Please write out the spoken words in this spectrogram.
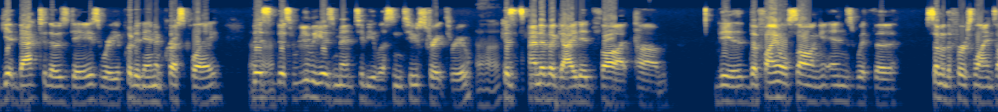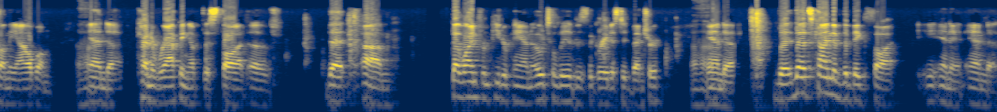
get back to those days where you put it in and press play. This Uh-huh. this really is meant to be listened to straight through Uh-huh. because it's kind of a guided thought. Um, the the final song ends with the some of the first lines on the album Uh-huh. and uh, kind of wrapping up this thought of that um, that line from Peter Pan, "Oh, to live is the greatest adventure," Uh-huh. and uh, that that's kind of the big thought in it. And uh,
